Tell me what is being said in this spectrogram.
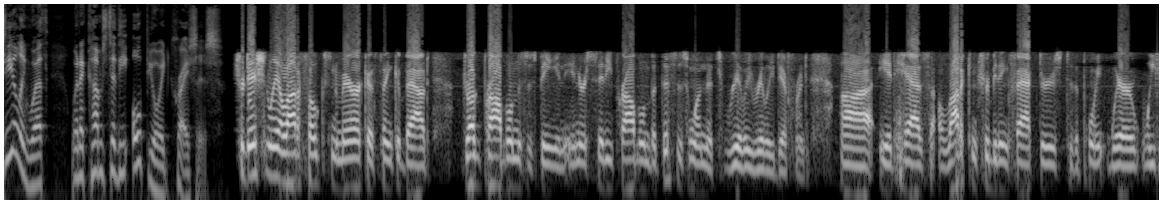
dealing with when it comes to the opioid crisis. Traditionally, a lot of folks in America think about drug problems as being an inner city problem, but this is one that's really, really different. Uh, it has a lot of contributing factors to the point where we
